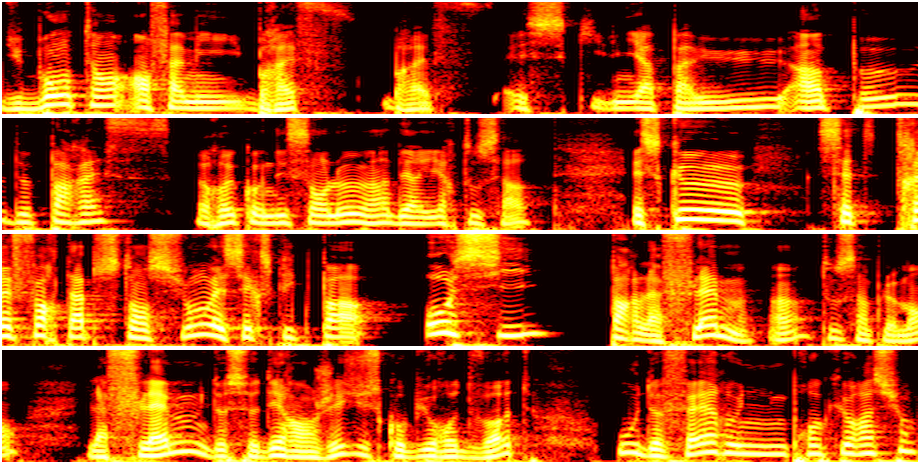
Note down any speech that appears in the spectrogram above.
du bon temps en famille, bref, bref, est-ce qu'il n'y a pas eu un peu de paresse, reconnaissons-le, hein, derrière tout ça? Est-ce que cette très forte abstention, elle s'explique pas aussi la flemme, hein, tout simplement, la flemme de se déranger jusqu'au bureau de vote ou de faire une procuration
